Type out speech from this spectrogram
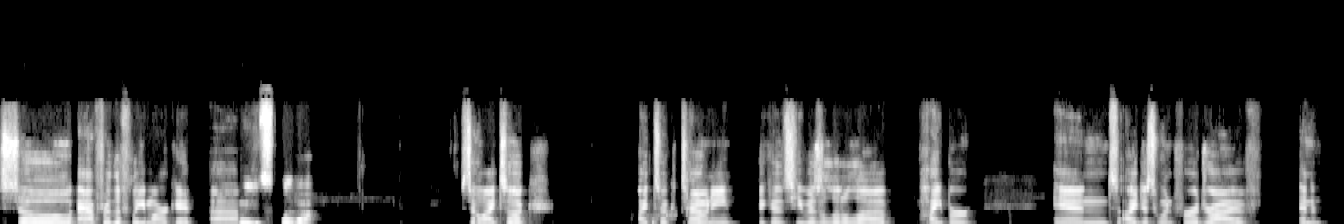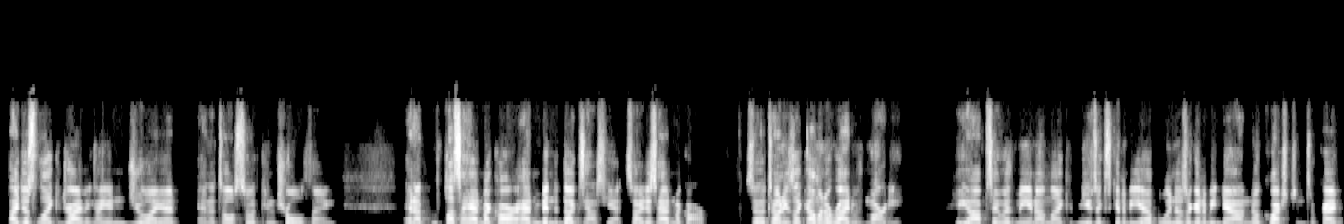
So after the flea market, um, we split up. so I took I took Tony because he was a little uh hyper and I just went for a drive and I just like driving. I enjoy it and it's also a control thing. And I, plus I had my car. I hadn't been to Doug's house yet, so I just had my car. So Tony's like, "I'm to ride with Marty." He hops in with me and I'm like, "Music's to be up, windows are to be down, no questions, okay?"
